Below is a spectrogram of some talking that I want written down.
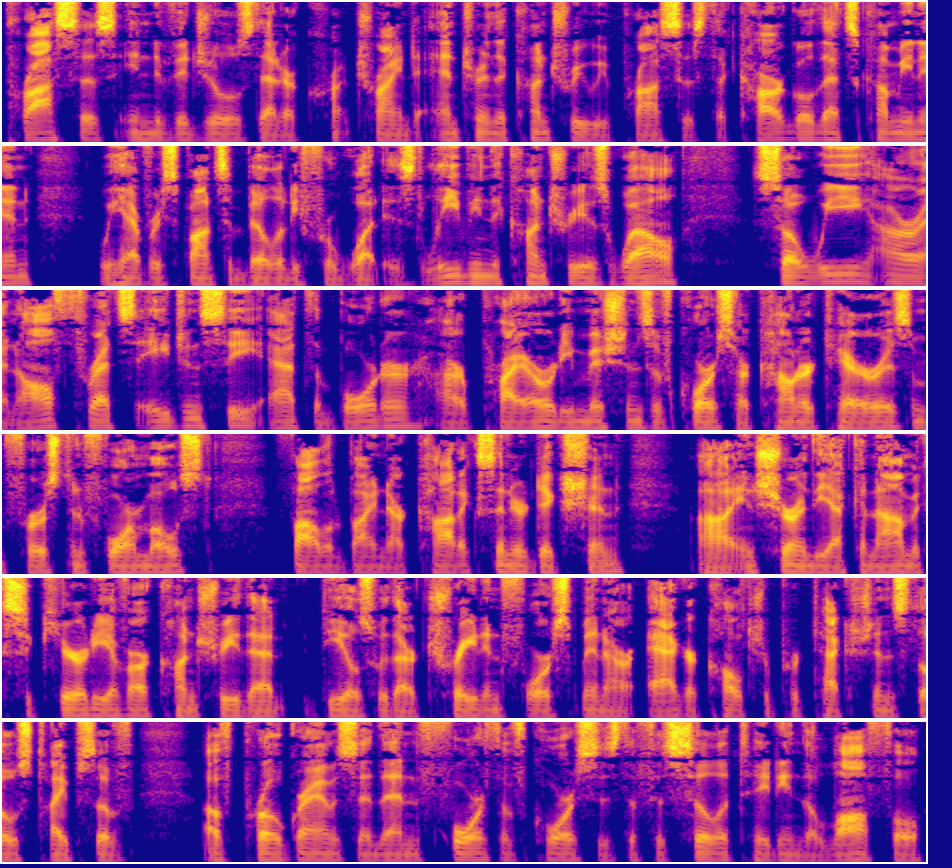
process individuals that are cr- trying to enter in the country. We process the cargo that's coming in. We have responsibility for what is leaving the country as well. So we are an all threats agency at the border. Our priority missions, of course, are counterterrorism first and foremost, followed by narcotics interdiction, uh, ensuring the economic security of our country that deals with our trade enforcement, our agriculture protections, those types of, of programs. And then fourth, of course, is the facilitating the lawful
